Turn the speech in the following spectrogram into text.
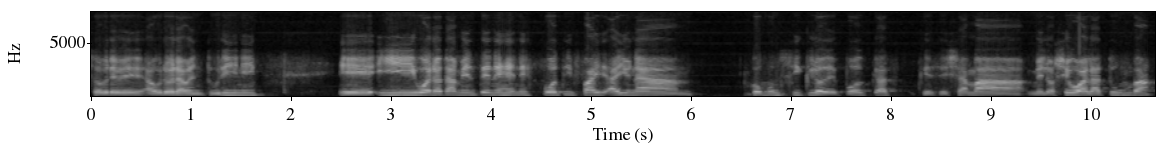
sobre Aurora Venturini. Eh, y bueno, también tenés en Spotify, hay una como un ciclo de podcast que se llama Me lo llevo a la tumba,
